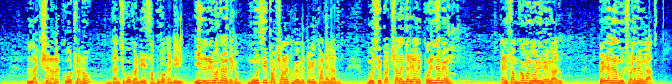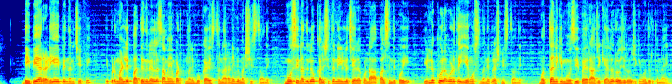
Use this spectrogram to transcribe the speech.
లక్షన్నర కోట్లను దంచుకోకండి చంపుకోకండి ఈ రెండింటి మాత్రం వ్యతిరేకం. మూసి ప్రక్షాళనకు మేము వ్యతిరేకం కానే కాదు. మూసి ప్రక్షాళన జరగాలని కోరిందే మేము? కానీ చంపుకోమని కోరింది మేము కాదు. పేదలను కూర్చోమని మేము కాదు. డిపిఆర్ రెడీ అయిపోయిందని చెప్పి ఇప్పుడు మళ్ళీ పద్దెనిమిది నెలల సమయం పడుతుందని బుకాయిస్తున్నారని విమర్శిస్తోంది. మూసీ నదిలో కలుషిత నీళ్ళు చేరకుండా ఆపాల్సింది పోయి ఇళ్ళు కూలగొడితే ఏమొస్తుందని ప్రశ్నిస్తోంది. మొత్తానికి మూసీపై రాజకీయాలు రోజురోజుకి ముదురుతున్నాయి.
